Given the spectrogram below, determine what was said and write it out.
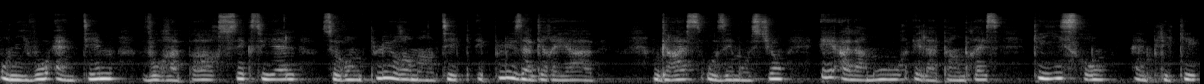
Au niveau intime, vos rapports sexuels seront plus romantiques et plus agréables grâce aux émotions et à l'amour et la tendresse qui y seront impliqués.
